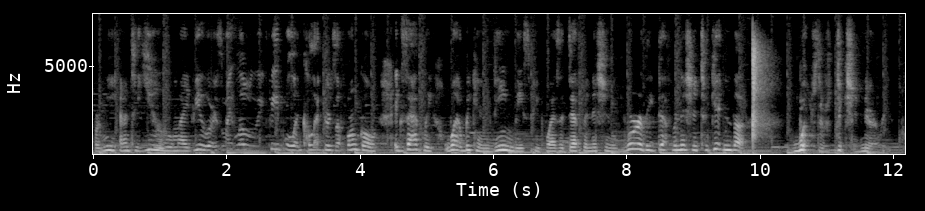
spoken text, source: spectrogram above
for me and to you, my viewers, my lovely people and collectors of Funko, exactly what we can deem these people as a definition worthy definition to get in the Webster's Dictionary.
